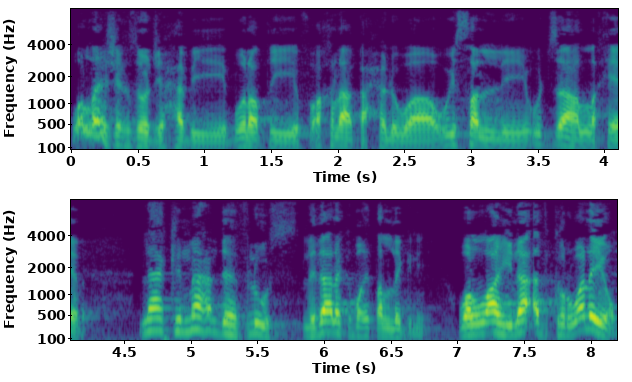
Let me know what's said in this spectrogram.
والله يا شيخ زوجي حبيب ولطيف وأخلاقه حلوة ويصلي وجزاه الله خير لكن ما عنده فلوس لذلك بغي يطلقني. والله لا أذكر ولا يوم.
